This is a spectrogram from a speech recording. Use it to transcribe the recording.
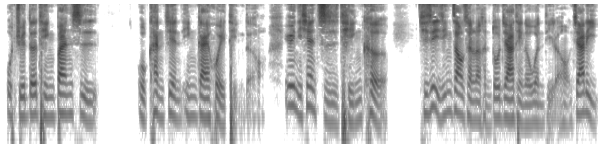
我觉得停班是我看见应该会停的哦，因为你现在只停课，其实已经造成了很多家庭的问题了哦，家里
